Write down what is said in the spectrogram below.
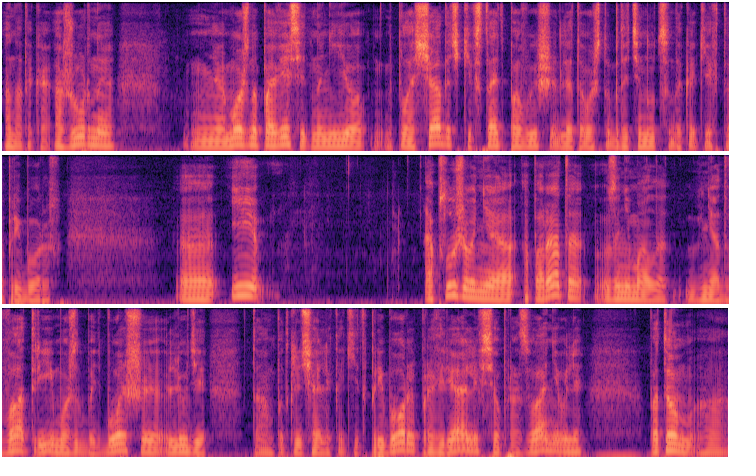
она такая ажурная, можно повесить на нее площадочки, встать повыше для того, чтобы дотянуться до каких-то приборов. Э, и обслуживание аппарата занимало дня два-три, может быть, больше. Люди там подключали какие-то приборы, проверяли, все прозванивали. Потом э,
